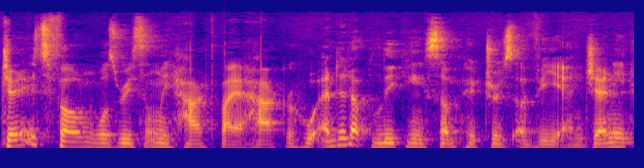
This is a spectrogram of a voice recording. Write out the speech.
Jennie's phone was recently hacked by a hacker who ended up leaking some pictures of V and Jennie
